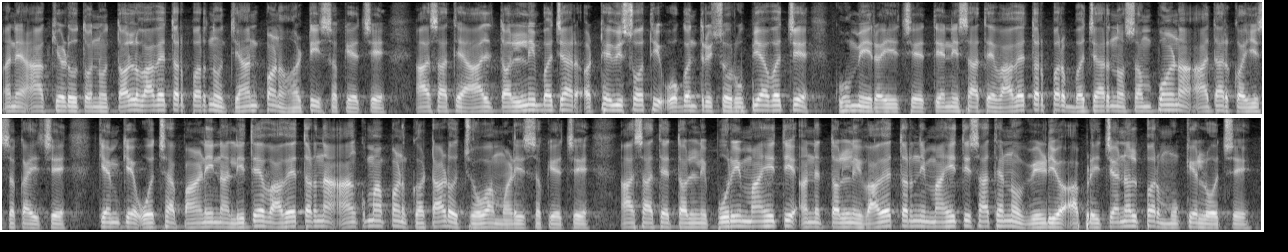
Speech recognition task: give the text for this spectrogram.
અને આ ખેડૂતોનું તલ વાવેતર પરનું ધ્યાન પણ હટી શકે છે. આ સાથે હાલ તલની બજાર અઠ્ઠાવીસોથી ઓગણત્રીસો રૂપિયા વચ્ચે ઘૂમી રહી છે. તેની સાથે વાવેતર પર બજારનો સંપૂર્ણ આધાર કહી શકાય છે. કેમ કે ઓછા પાણીના લીધે વાવેતરના આંકમાં પણ ઘટાડો જોવા મળી શકે છે. આ સાથે તલની પૂરી માહિતી અને તલની વાવેતરની માહિતી સાથેનો વીડિયો આપણી ચેનલ પર મૂકેલો છે.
